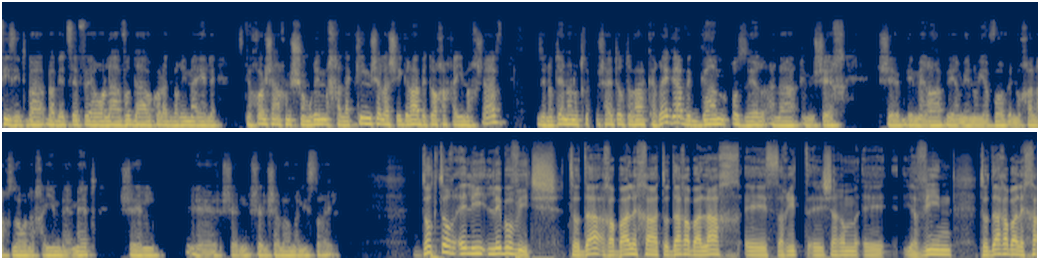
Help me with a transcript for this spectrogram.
פיזית בבית ספר, או לעבודה, או כל הדברים האלה. אז ככל שאנחנו שומרים חלקים של השגרה בתוך החיים עכשיו, זה נותן לנו תחושה יותר טובה כרגע, וגם עוזר על ההמשך. שבמהרה בימינו יבוא ונוכל לחזור לחיים באמת של, אה, של, של שלום על ישראל. דוקטור אלי ליבוביץ', תודה רבה לך, תודה רבה לך, אה, שרית אה, שרם יבין, תודה רבה לך,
